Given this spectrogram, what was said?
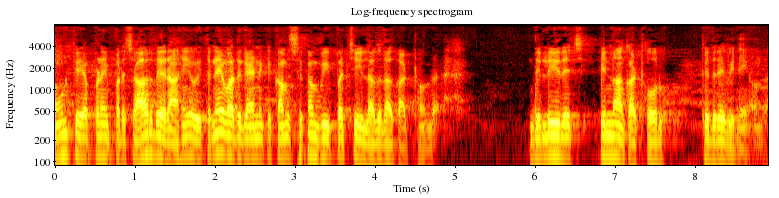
ਹੁਣ ਤੇ ਆਪਣੇ ਪ੍ਰਚਾਰ ਦੇ ਰਾਹੀਂ ਉਹ ਇਤਨੇ ਵੱਧ ਗਏ ਨੇ ਕਿ ਕਮ ਸੇ ਕਮ ਵੀ 25 ਲੱਖ ਦਾ ਇਕੱਠ ਹੁੰਦਾ ਹੈ। ਦਿੱਲੀ ਦੇ ਵਿੱਚ ਇੰਨਾ ਇਕੱਠ ਹੋਰ ਕਿਧਰੇ ਵੀ ਨਹੀਂ ਆਉਂਦਾ।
